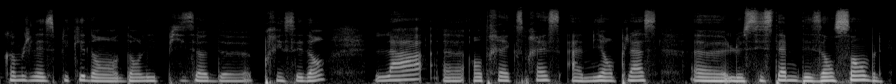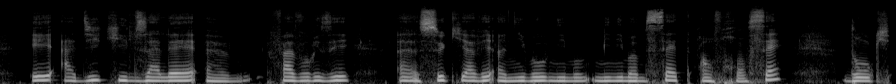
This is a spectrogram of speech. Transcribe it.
comme je l'ai expliqué dans, dans l'épisode précédent, Là, euh, Entrée Express a mis en place euh, le système des ensembles et a dit qu'ils allaient euh, favoriser ceux qui avaient un niveau minimum 7 en français. Donc,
